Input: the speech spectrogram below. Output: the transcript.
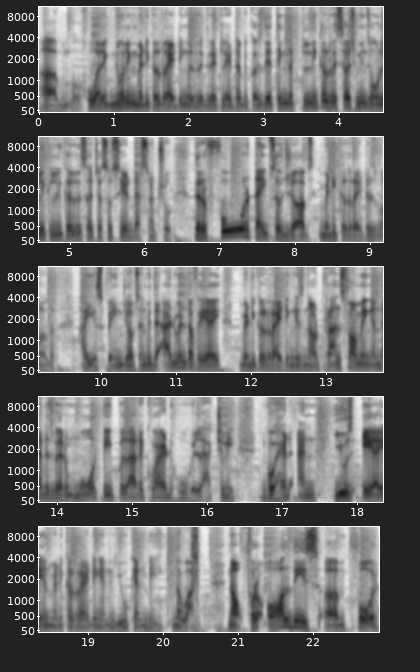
um, who are ignoring medical writing will regret later because they think that clinical research means only clinical research associate. That's not true. There are four types of jobs. Medical writer is one of the highest paying jobs. And with the advent of AI, medical writing is now transforming, and that is where more people are required who will actually go ahead and use AI in medical writing, and you can be the one. Now, for all these um, four,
